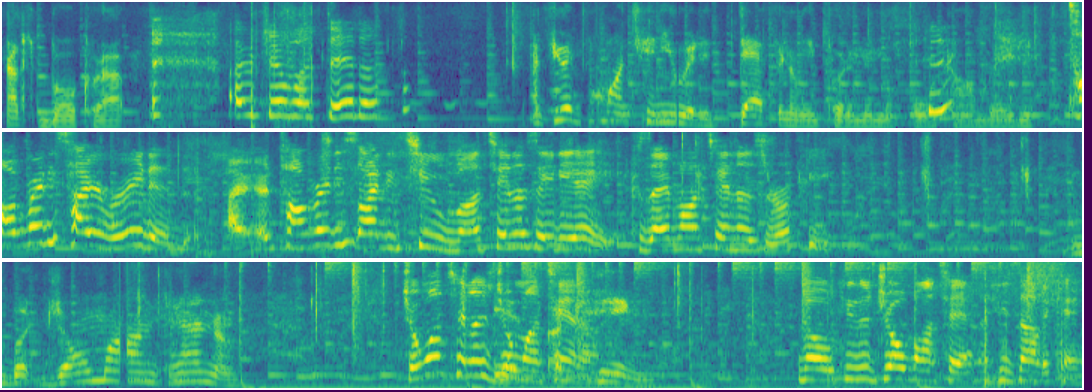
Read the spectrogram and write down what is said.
That's bullcrap. I'm Joe Montana. If you had Joe Montana, you would have definitely put him in before Tom Brady. Tom Brady's higher rated. I, uh, Tom Brady's 92. Montana's 88. Because I have Montana as rookie. But Joe Montana Joe Montana is Joe Montana. a king. No, he's a Joe Montana. He's not a king.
